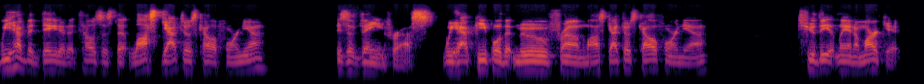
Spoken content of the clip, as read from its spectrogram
We have the data that tells us that Los Gatos, California, is a vein for us. We have people that move from Los Gatos, California, to the Atlanta market.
